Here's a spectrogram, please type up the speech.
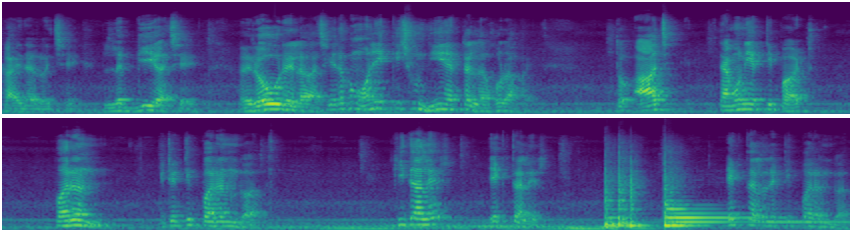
কায়দা রয়েছে লগ্গি আছে রৌরেলা আছে এরকম অনেক কিছু নিয়ে একটা লহরা হয়। তো আজ তেমনই একটি পার্ট পরন এটি একটি পরন গত কি তালের? একতালের একতালের একটি পরনগত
